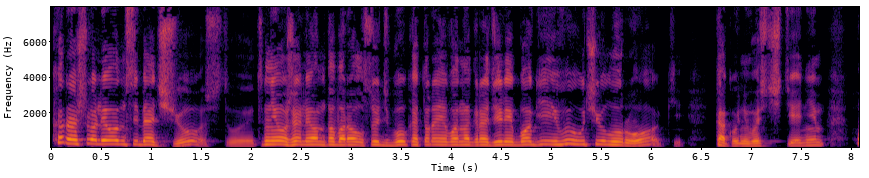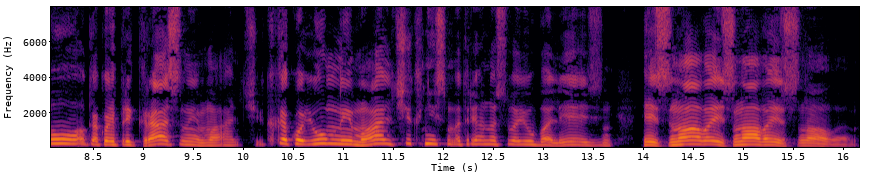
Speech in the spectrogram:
Хорошо ли он себя чувствует? Неужели он поборол судьбу, которой его наградили боги, и выучил уроки? Как у него с чтением? О, какой прекрасный мальчик! Какой умный мальчик, несмотря на свою болезнь! И снова, и снова, и снова.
